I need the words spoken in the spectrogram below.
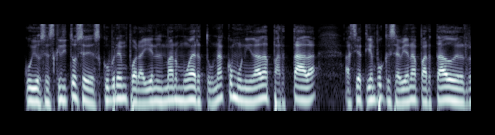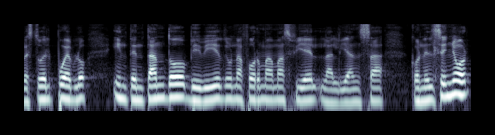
Cuyos escritos se descubren por ahí en el Mar Muerto, una comunidad apartada, hacía tiempo que se habían apartado del resto del pueblo, intentando vivir de una forma más fiel la alianza con el Señor,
